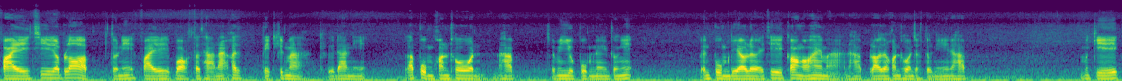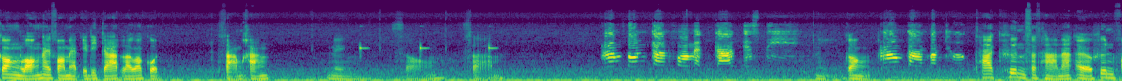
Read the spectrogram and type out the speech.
ไฟที่รอบๆ ตัวนี้ไฟบอกสถานะเขาจะติดขึ้นมาคือด้านนี้ แล้วปุ่มคอนโทรลนะครับ จะมีอยู่ปุ่มหนึ่งตรงนี้ เป็นปุ่มเดียวเลยที่กล้องเขาให้มานะครับ เราจะคอนโทรลจากตัวนี้นะครับ เมื่อกี้กล้องร้องให้ format SD card เราก็กด 3ครั้ง1 2 3เริ่มต้นการ format card SD นี่กล้อง เริ่มการบันทึก ถ้าขึ้นสถานะ เออขึ้นไฟ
